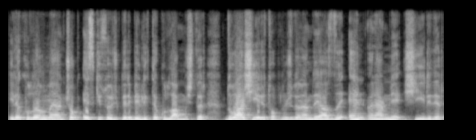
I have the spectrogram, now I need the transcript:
ile kullanılmayan çok eski sözcükleri birlikte kullanmıştır. Duvar şiiri toplumcu dönemde yazdığı en önemli şiiridir.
